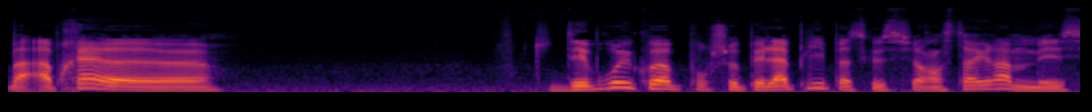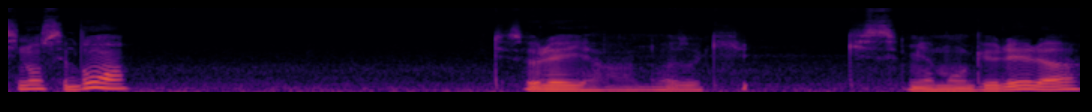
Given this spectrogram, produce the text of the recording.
Bah, après, euh, faut que tu te débrouilles, quoi, pour choper l'appli, parce que c'est sur Instagram. Mais sinon, c'est bon, hein. Désolé, il y a un oiseau qui, qui s'est mis à m'engueuler là,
